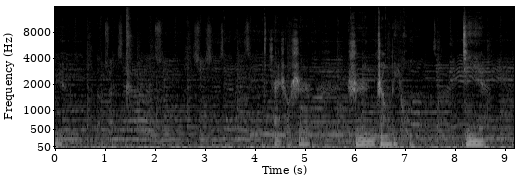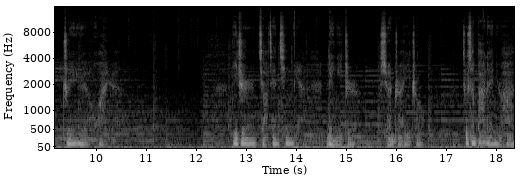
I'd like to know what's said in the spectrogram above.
晕。下一首诗，诗人张立虎。今夜追月画圆，一只脚尖轻点，另一只旋转一周，就像芭蕾女孩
